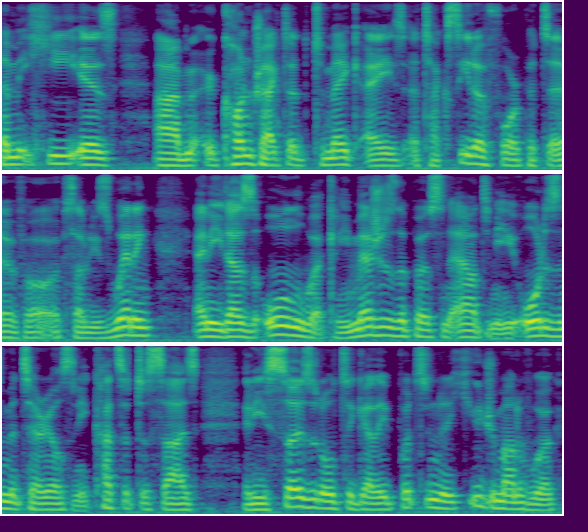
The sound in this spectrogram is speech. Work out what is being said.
um, he is um, contracted to make a, a tuxedo for, for somebody's wedding, and he does all the work. And he measures the person out, and he orders the materials, and he cuts it to size, and he sews it all together. He puts in a huge amount of work.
